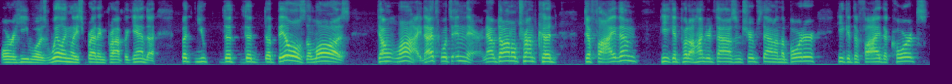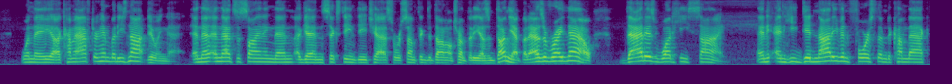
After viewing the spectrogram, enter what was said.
or he was willingly spreading propaganda. But you, the the the bills, the laws don't lie. That's what's in there. Now Donald Trump could defy them. He could put a hundred thousand troops down on the border. He could defy the courts when they uh, come after him, but he's not doing that. And that, and that's assigning then again 16D chess or something to Donald Trump that he hasn't done yet. But as of right now, that is what he signed, and and he did not even force them to come back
